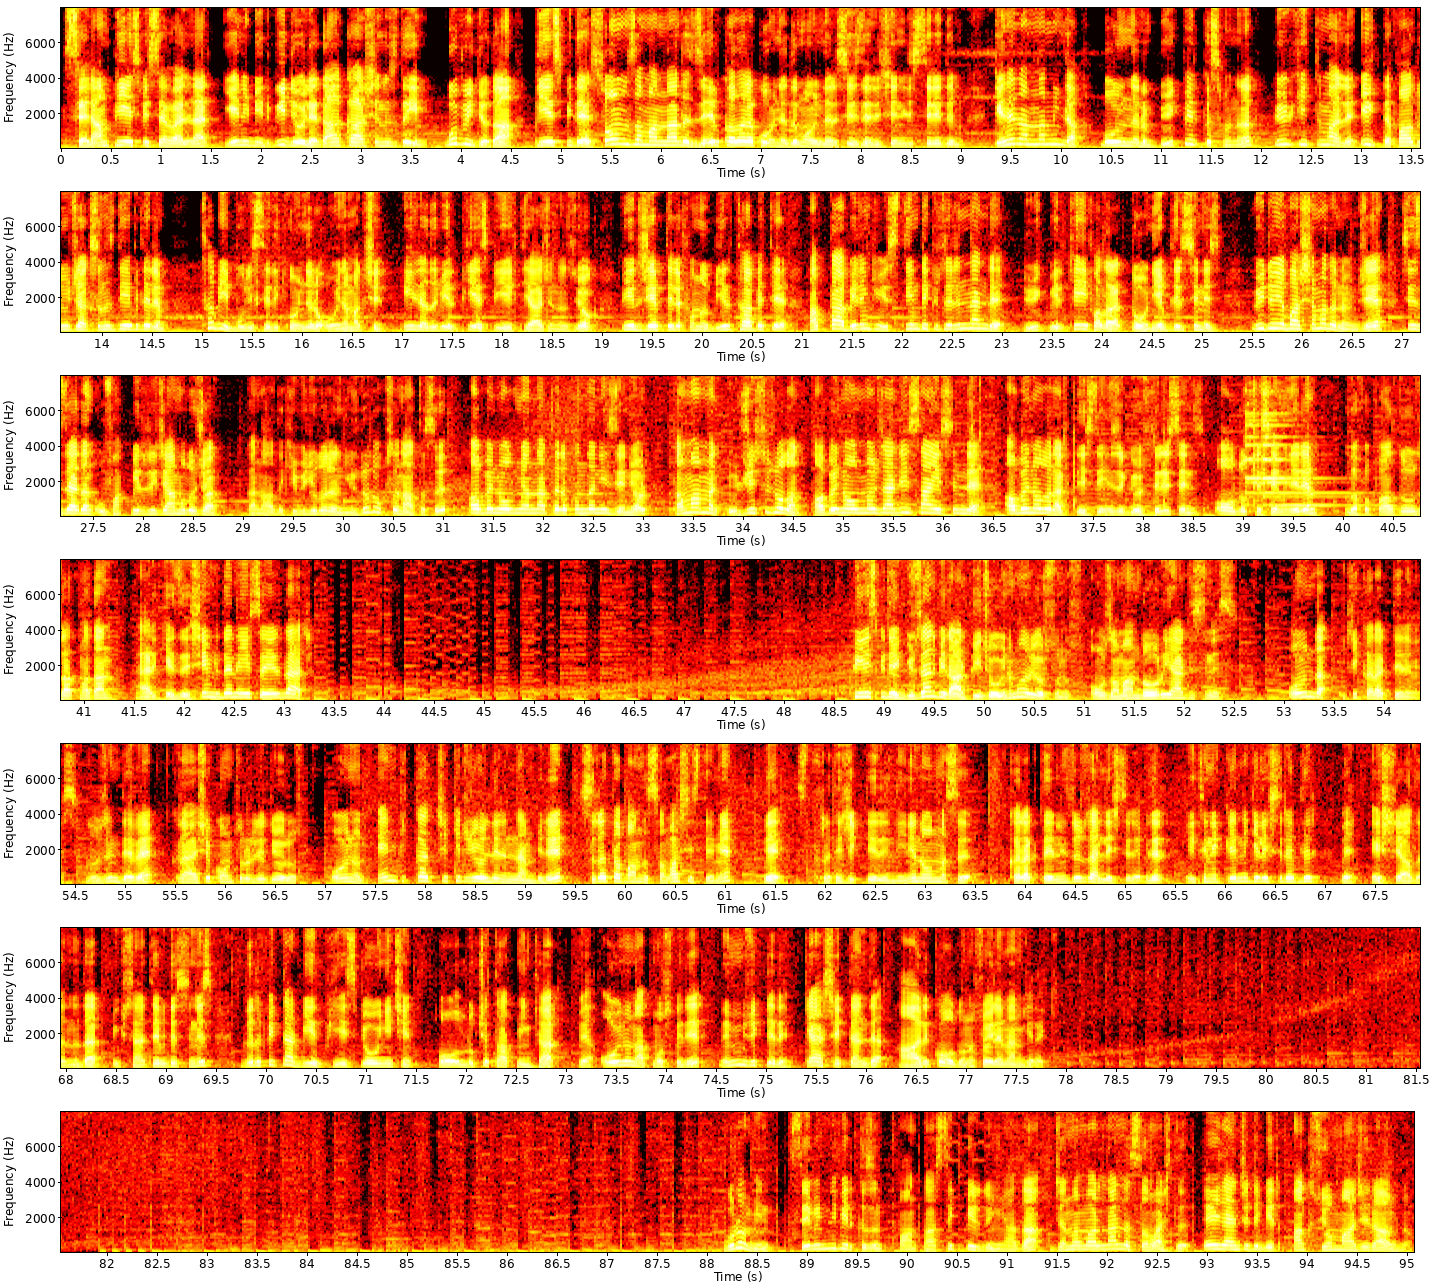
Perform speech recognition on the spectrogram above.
Selam PSP severler. Yeni bir video ile daha karşınızdayım. Bu videoda PSP'de son zamanlarda zevk alarak oynadığım oyunları sizler için listeledim. Genel anlamıyla bu oyunların büyük bir kısmını büyük ihtimalle ilk defa duyacaksınız diyebilirim. Tabii bu listedeki oyunları oynamak için illa da bir PSP'ye ihtiyacınız yok. Bir cep telefonu, bir tableti, hatta benim gibi Steam Deck üzerinden de büyük bir keyif alarak da oynayabilirsiniz. Videoya başlamadan önce sizlerden ufak bir ricam olacak. Kanaldaki videoların %96'sı abone olmayanlar tarafından izleniyor. Tamamen ücretsiz olan abone olma özelliği sayesinde abone olarak desteğinizi gösterirseniz oldukça sevinirim. Lafı fazla uzatmadan herkese şimdiden iyi seyirler. PSP'de güzel bir RPG oyunu mu arıyorsunuz? O zaman doğru yerdesiniz. Oyunda iki karakterimiz Luzinde ve Crash'ı kontrol ediyoruz. Oyunun en dikkat çekici yönlerinden biri sıra tabanlı savaş sistemi ve stratejik derinliğinin olması. Karakterinizi özelleştirebilir, yeteneklerini geliştirebilir ve eşyalarını da yükseltebilirsiniz. Grafikler bir PSP oyunu için oldukça tatminkar ve oyunun atmosferi ve müzikleri gerçekten de harika olduğunu söylemem gerek. Grom'in sevimli bir kızın fantastik bir dünyada canavarlarla savaştığı eğlenceli bir aksiyon macera oyunu.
